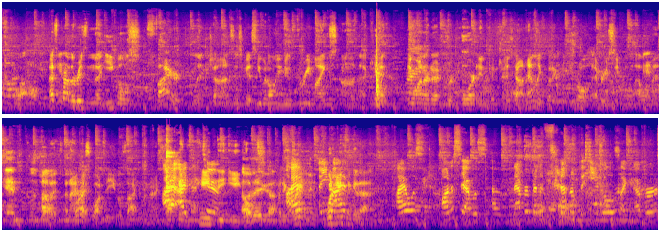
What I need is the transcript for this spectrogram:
Well, That's you part of the reason the Eagles fired Glyn Johns is because he would only do three mics on a kit. They Right. wanted to record and, con- as Don Henley put it, control every single element and Glyn of Johns it. And I right. just watched the Eagles documentary. I- I fucking did hate too. the Eagles. Oh, there you go. But a I- great- you what know, do you I- think of that? I was honestly, I was, I've never been a fan of the Eagles like ever,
